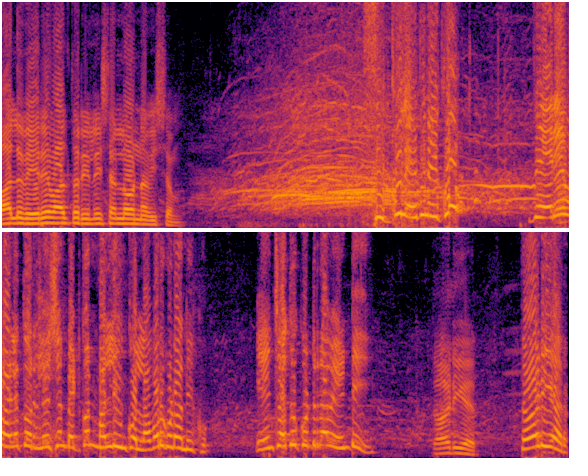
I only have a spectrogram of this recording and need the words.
వాళ్ళు వేరే వాళ్ళతో రిలేషన్లో ఉన్న విషయం. సిగ్గు లేదు నీకు? వేరే వాళ్ళతో రిలేషన్ పెట్టుకొని మళ్ళీ ఇంకో లవర్ కూడా నీకు. ఏం చదువుకుంటున్నావు ఏంటి? థర్డ్ ఇయర్ థర్డ్ ఇయర్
